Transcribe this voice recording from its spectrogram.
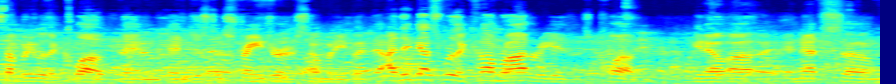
somebody with a club than, than just a stranger or somebody. But I think that's where the camaraderie is, is club. You know, uh, and that's um,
